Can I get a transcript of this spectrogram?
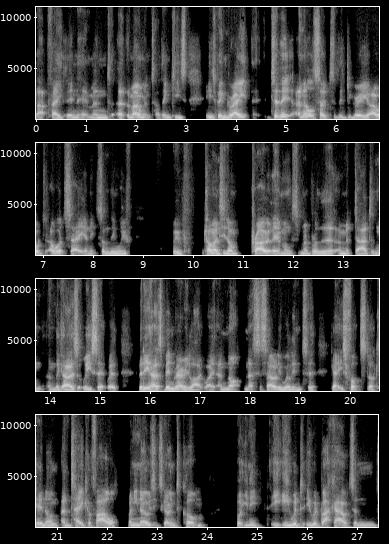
that faith in him. And at the moment, I think he's he's been great to the and also to the degree I would I would say, and it's something we've we've commented on privately amongst my brother and my dad and, and the guys that we sit with, that he has been very lightweight and not necessarily willing to get his foot stuck in on and take a foul when he knows it's going to come. But you need he, he would he would back out and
